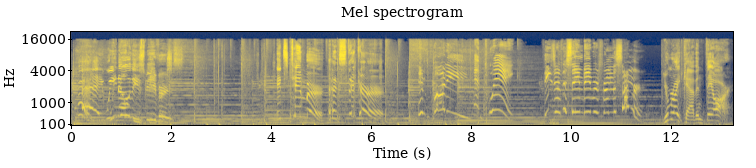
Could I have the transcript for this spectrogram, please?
Hey, we know these beavers! It's Timber and Sticker! And Buddy! And Twig! These are the same beavers from the summer. You're right, Gavin, they are.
